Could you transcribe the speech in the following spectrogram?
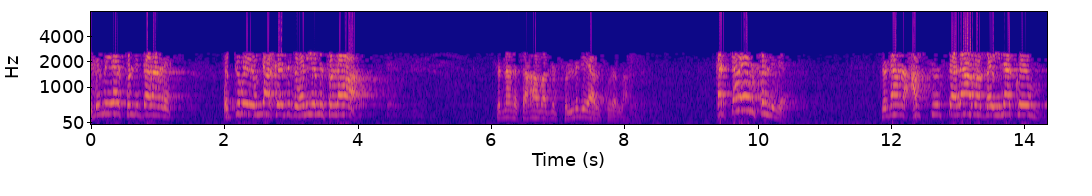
எளிமையா சொல்லித்தாராங்களே ஒற்றுமையை உண்டாக்குறதுக்கு வழி என்று சொல்லவா? சொன்னாங்க சகாபாக்கள் சொல்லுங்க யாரும் சொல்லலாம் கட்டாயம் சொல்லுங்க. சொல்றாங்க அப்து சலாம பைனக்கும்.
